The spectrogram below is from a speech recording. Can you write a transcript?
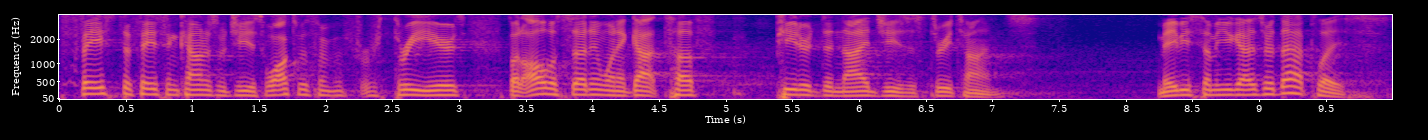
face to face encounters with Jesus, walked with him for three years, but all of a sudden, when it got tough, Peter denied Jesus three times. Maybe some of you guys are at that place.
